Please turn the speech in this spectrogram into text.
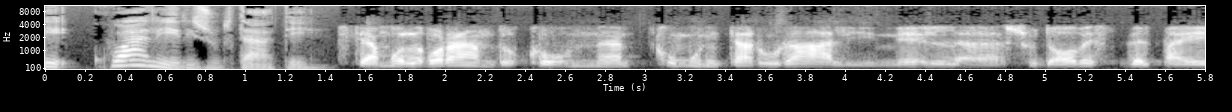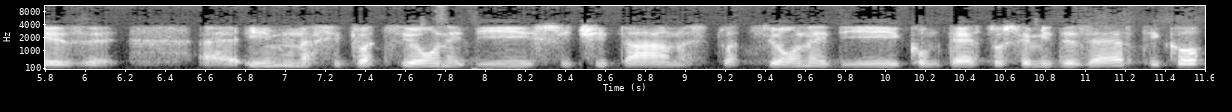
e quali risultati? Stiamo lavorando con comunità rurali nel sud-ovest del paese eh, in una situazione di siccità, una situazione di contesto semidesertico,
